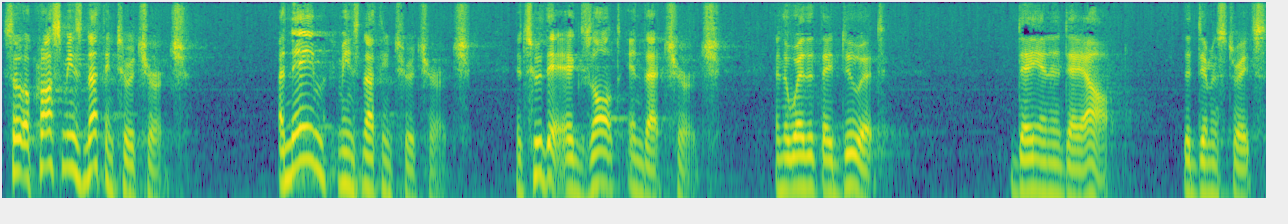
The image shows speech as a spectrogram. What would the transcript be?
So a cross means nothing to a church. A name means nothing to a church. It's who they exalt in that church and the way that they do it day in and day out that demonstrates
